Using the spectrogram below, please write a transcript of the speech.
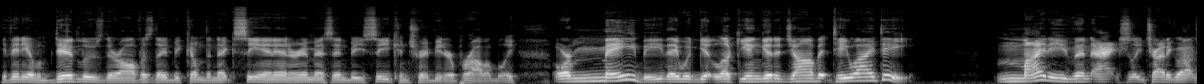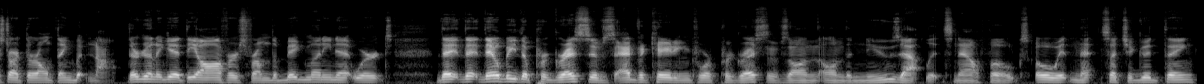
If any of them did lose their office, they'd become the next CNN or MSNBC contributor, probably. Or maybe they would get lucky and get a job at TYT might even actually try to go out and start their own thing, but no, they're going to get the offers from the big money networks. They, they they'll be the progressives advocating for progressives on on the news outlets now, folks. Oh, isn't that such a good thing?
